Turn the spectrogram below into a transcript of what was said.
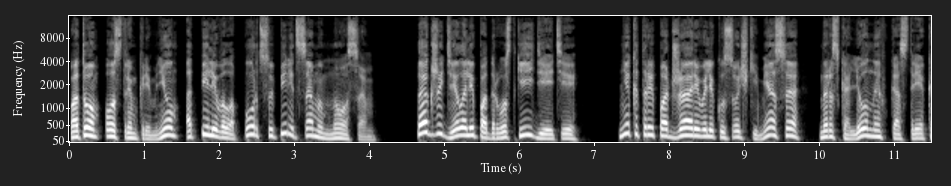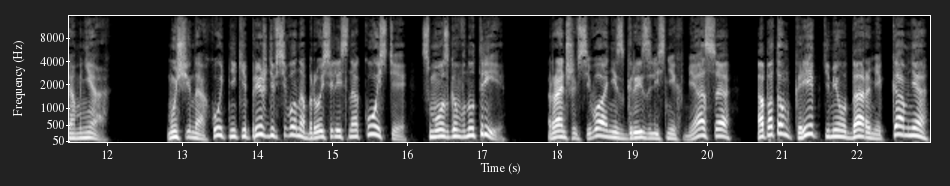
потом острым кремнем отпиливала порцию перед самым носом. Так же делали подростки и дети. Некоторые поджаривали кусочки мяса на раскаленных в костре камнях. Мужчины-охотники прежде всего набросились на кости с мозгом внутри. Раньше всего они сгрызли с них мясо, а потом крепкими ударами камня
